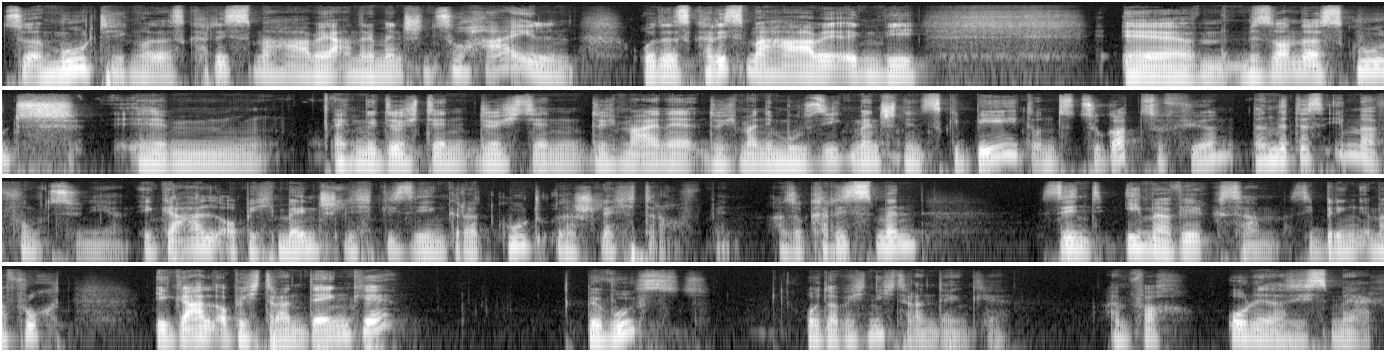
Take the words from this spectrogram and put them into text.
zu ermutigen oder das Charisma habe, andere Menschen zu heilen oder das Charisma habe, irgendwie ähm, besonders gut ähm, irgendwie durch, den, durch, den, durch, meine, durch meine Musik Menschen ins Gebet und zu Gott zu führen, dann wird das immer funktionieren. Egal, ob ich menschlich gesehen gerade gut oder schlecht drauf. Also Charismen sind immer wirksam. Sie bringen immer Frucht. Egal, ob ich dran denke, bewusst, oder ob ich nicht dran denke. Einfach, ohne dass ich es merke.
